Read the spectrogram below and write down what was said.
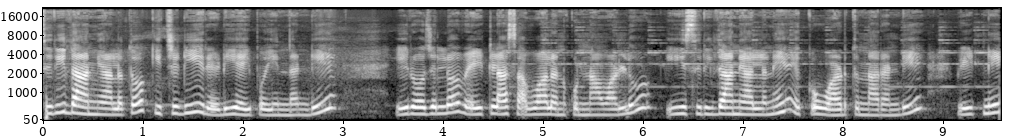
సిరిధాన్యాలతో కిచిడి రెడీ అయిపోయిందండి. ఈ రోజుల్లో వెయిట్ లాస్ అవ్వాలనుకున్న వాళ్ళు ఈ సిరిధాన్యాలనే ఎక్కువ వాడుతున్నారండి. వీటిని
